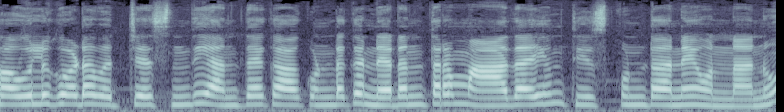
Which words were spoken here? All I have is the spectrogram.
కవులు కూడా వచ్చేసింది. అంతేకాకుండా నిరంతరం ఆదాయం తీసుకుంటానే ఉన్నాను.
